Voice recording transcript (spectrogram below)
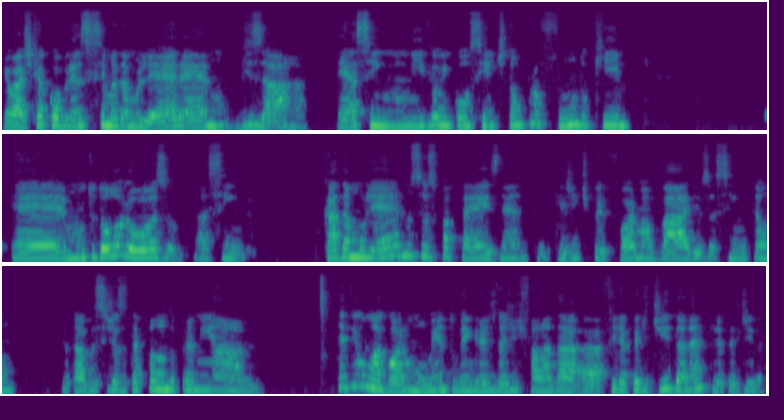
Eu acho que a cobrança em cima da mulher é bizarra. É assim, num nível inconsciente tão profundo que é muito doloroso. Assim, cada mulher nos seus papéis, né? Que a gente performa vários, assim. Então, eu estava esses dias até falando para minha. Teve um agora um momento bem grande da gente falar da Filha Perdida, né? Filha Perdida,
